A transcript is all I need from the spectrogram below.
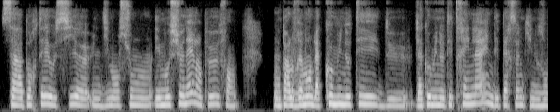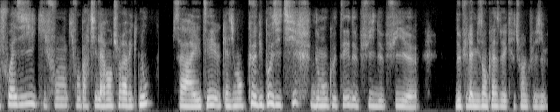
ça apportait aussi euh, une dimension émotionnelle un peu, enfin, on parle vraiment de la communauté de, la communauté Trainline, des personnes qui nous ont choisis, qui font, qui font partie de l'aventure avec nous. Ça a été quasiment que du positif de mon côté depuis, depuis, euh, depuis la mise en place de l'écriture inclusive.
